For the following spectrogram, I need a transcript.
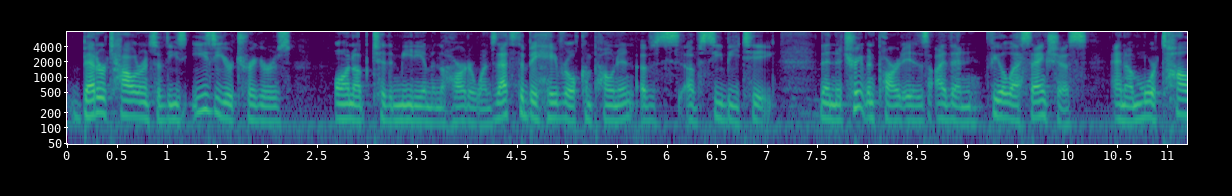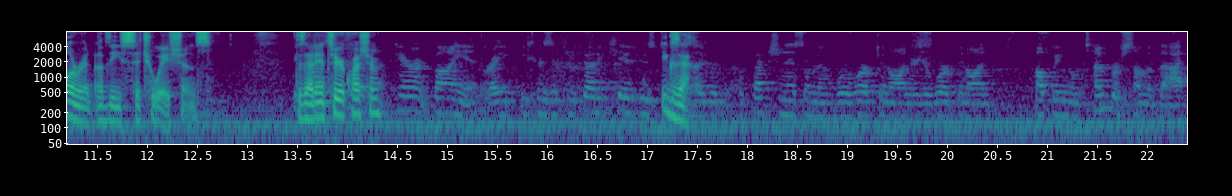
better tolerance of these easier triggers on up to the medium and the harder ones. That's the behavioral component of, of CBT. Then the treatment part is I then feel less anxious and I'm more tolerant of these situations. Does that answer your question? Parent buy-in, right? Because if you've got a kid who's Exactly. like with the perfectionism and we're working on, or you're working on helping them temper some of that,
